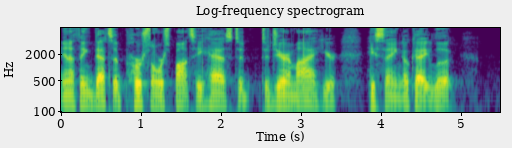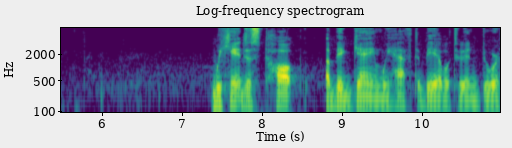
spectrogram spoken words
And I think that's a personal response he has to, to Jeremiah here. He's saying, okay, look, we can't just talk a big game. We have to be able to endure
